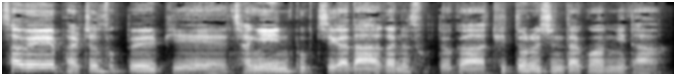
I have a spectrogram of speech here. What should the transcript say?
사회의 발전 속도에 비해 장애인 복지가 나아가는 속도가 뒤떨어진다고 합니다.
